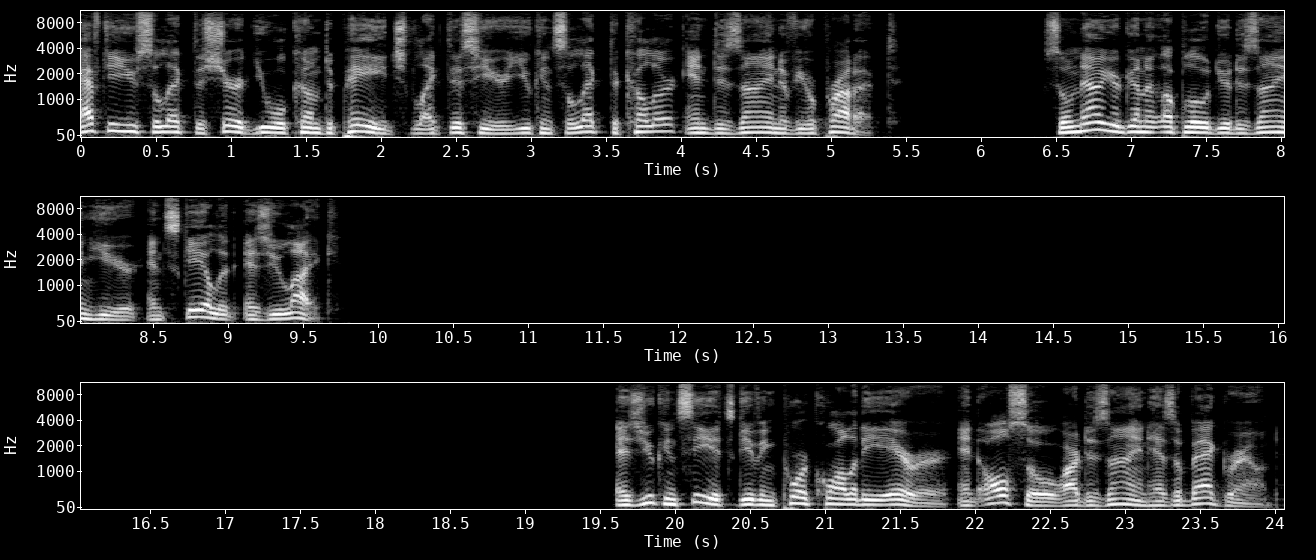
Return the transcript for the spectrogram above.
After you select the shirt, you will come to page like this here. You can select the color and design of your product. So now you're going to upload your design here and scale it as you like. As you can see it's giving poor quality error and also our design has a background.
